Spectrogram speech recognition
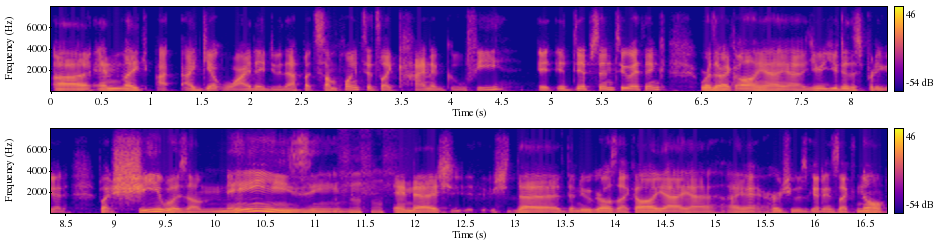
uh, and like I, I get why they do that, but some points it's like kind of goofy it, it dips into, I think, where they're like, oh yeah, yeah, you you did this pretty good, but she was amazing, and uh, she, she, the the new girl's like, oh yeah, yeah, I heard she was good. And it's like, no,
